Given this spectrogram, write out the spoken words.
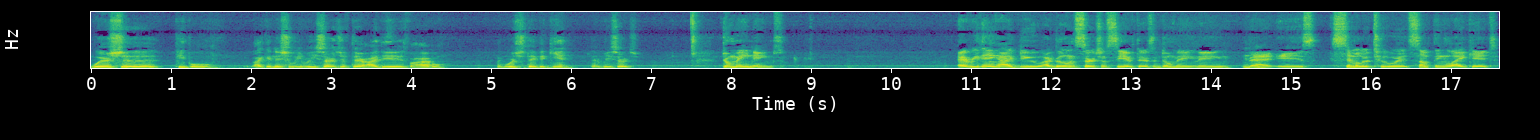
where should people like initially research if their idea is viable? Like, where should they begin that research? Domain names. Everything I do, I go and search and see if there's a domain name mm-hmm. that is similar to it, something like it,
